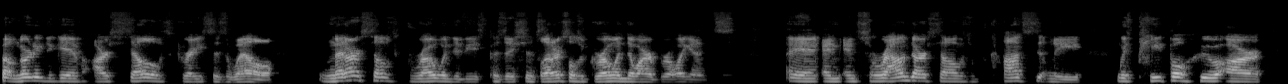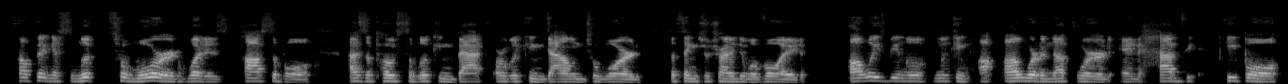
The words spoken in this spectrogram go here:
but learning to give ourselves grace as well. Let ourselves grow into these positions, let ourselves grow into our brilliance, and, and, and surround ourselves constantly with people who are helping us look toward what is possible as opposed to looking back or looking down toward the things you're trying to avoid. Always be looking onward and upward and have people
